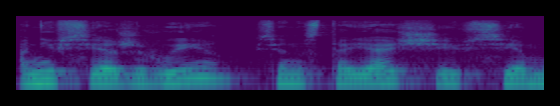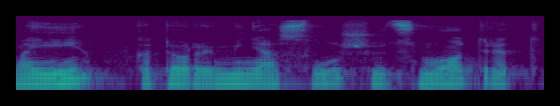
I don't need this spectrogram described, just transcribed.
они все живые, все настоящие, все мои, которые меня слушают, смотрят,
